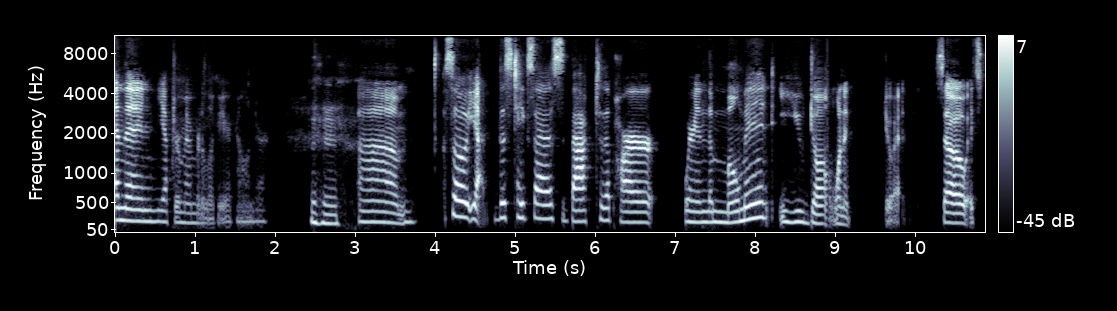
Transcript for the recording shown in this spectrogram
and then you have to remember to look at your calendar. Mm-hmm. Um, so yeah, this takes us back to the part where in the moment you don't want to do it. So it's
